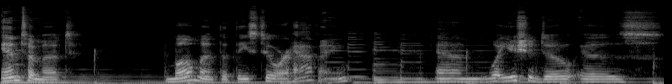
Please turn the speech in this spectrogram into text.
intimate moment that these two are having. And what you should do is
